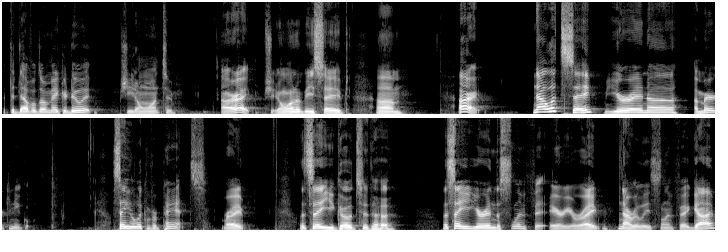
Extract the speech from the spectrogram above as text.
If the devil don't make her do it, she don't want to. All right, she don't want to be saved. Um, all right. Now let's say you're in uh, American Eagle. Say you're looking for pants, right? let's say you go to the let's say you're in the slim fit area, right? Not really a slim fit guy,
